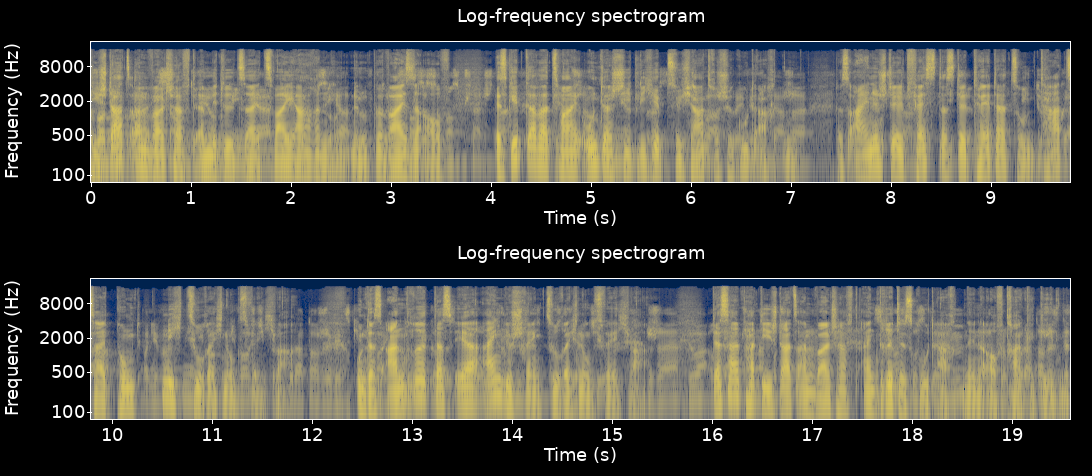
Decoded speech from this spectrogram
Die Staatsanwaltschaft ermittelt seit zwei Jahren und nimmt Beweise auf. Es gibt aber zwei unterschiedliche psychiatrische Gutachten. Das eine stellt fest, dass der Täter zum Tatzeitpunkt nicht zurechnungsfähig war. Und das andere, dass er eingeschränkt zurechnungsfähig war. Deshalb hat die Staatsanwaltschaft ein drittes Gutachten in Auftrag gegeben.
